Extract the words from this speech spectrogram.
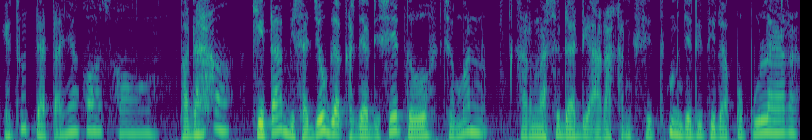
itu datanya kosong. Padahal kita bisa juga kerja di situ, cuman karena sudah diarahkan ke situ menjadi tidak populer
